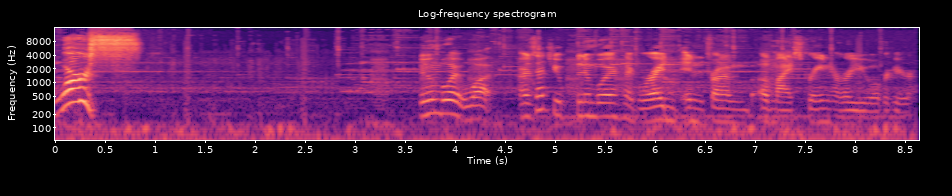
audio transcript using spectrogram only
worse. Balloon Boy, what? Or is that you, Balloon Boy? Like right in front of, of my screen, or are you over here?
